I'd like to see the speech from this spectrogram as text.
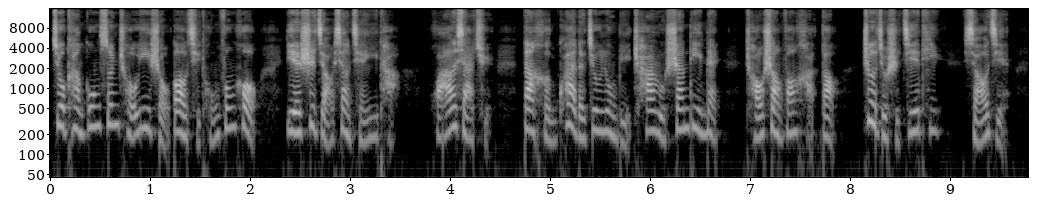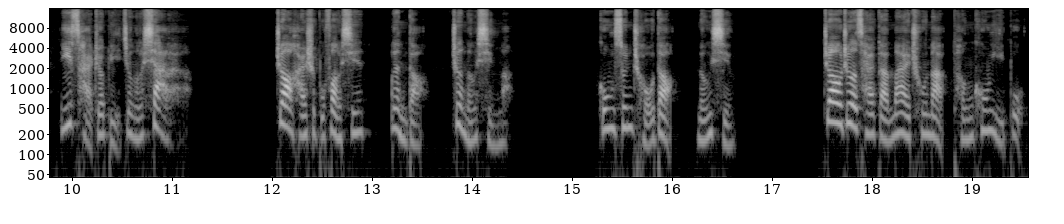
就看公孙仇一手抱起童风后，也是脚向前一踏，滑了下去。但很快的就用笔插入山地内，朝上方喊道：“这就是阶梯，小姐，你踩着笔就能下来了。”赵还是不放心，问道：“这能行吗？”公孙仇道：“能行。”赵这才敢迈出那腾空一步。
